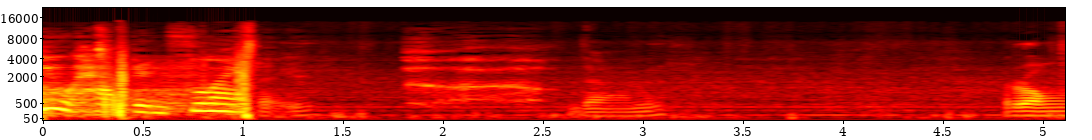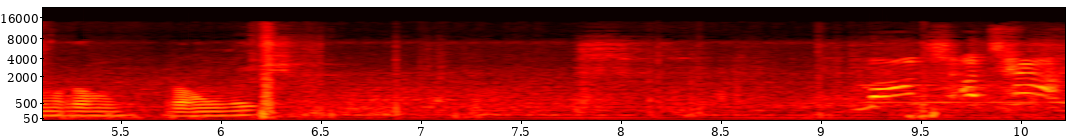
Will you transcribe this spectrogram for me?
You have been slain. Sa eh. Dami. Wrong, wrong, wrong way. Launch attack.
